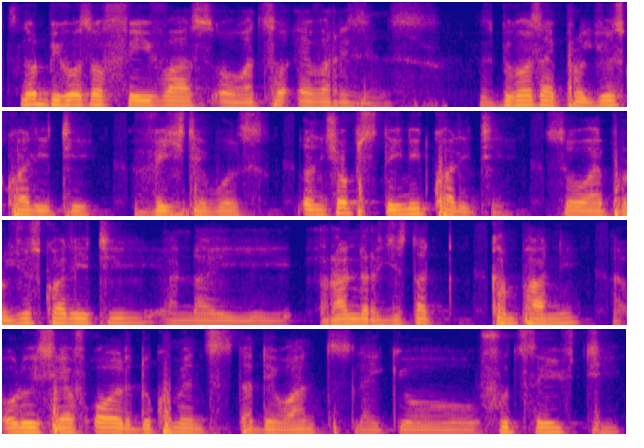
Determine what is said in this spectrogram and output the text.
It's not because of favors or whatsoever reasons. It's because I produce quality vegetables. And shops they need quality. So I produce quality and I run a registered company. I always have all the documents that they want, like your food safety,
